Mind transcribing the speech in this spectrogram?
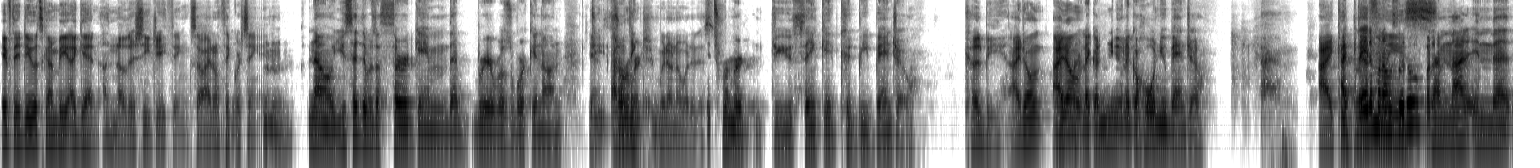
if they do, it's going to be again another CG thing. So I don't think we're seeing it. Mhm. Now you said there was a third game that Rare was working on. Yeah, Do you- it's I don't rumored. think we don't know what it is. it's rumored. Do you think it could be Banjo? Could be. I don't. I don't. like a new, like a whole new Banjo. I could I played them when I was little, but I'm not in that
